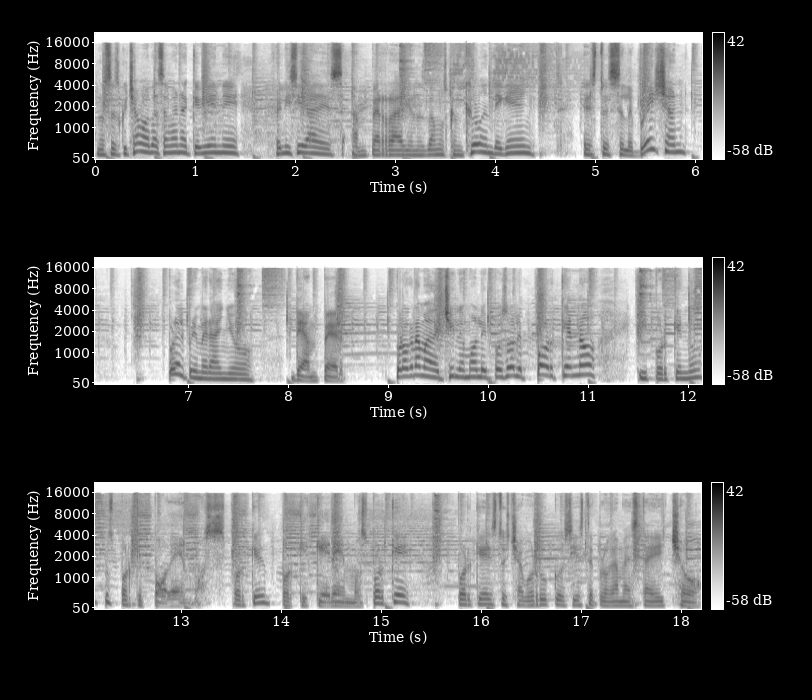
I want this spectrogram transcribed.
Nos escuchamos la semana que viene. Felicidades, Amper Radio. Nos vamos con Cool and the Gang. Esto es Celebration por el primer año de Amper. Programa de chile, mole y pozole, ¿por qué no? ¿Y por qué no? Pues porque podemos. ¿Por qué? Porque queremos. ¿Por qué? Porque estos chavorrucos y este programa está hecho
